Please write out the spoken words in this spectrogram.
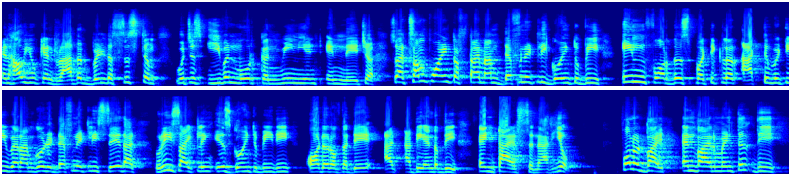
and how you can rather build a system which is even more convenient in nature. So at some point of time, I'm definitely going to be in for this particular activity where I'm going to definitely say that recycling is going to be the order of the day at, at the end of the entire scenario. Followed by environmental, the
